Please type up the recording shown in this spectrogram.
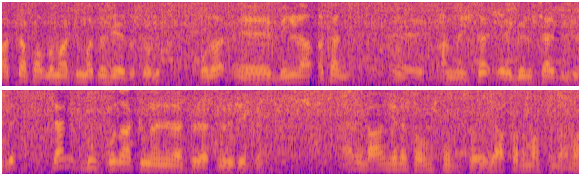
hatta Pablo Martin Mataja'ya da sorduk. O da e, beni rahatlatan e, e, anlayışta e, görüşler bildirdi. Sen bu konu hakkında neler söylersin öncelikle? Yani daha önce de sormuştunuz bu soruyu. Cevapladım aslında ama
